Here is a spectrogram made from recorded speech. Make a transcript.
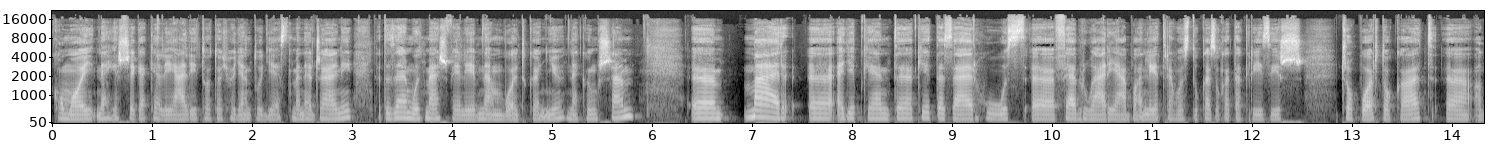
komoly nehézségek elé állított, hogy hogyan tudja ezt menedzselni. Tehát az elmúlt másfél másfél év nem volt könnyű, nekünk sem. Már egyébként 2020 februárjában létrehoztuk azokat a krízis csoportokat a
